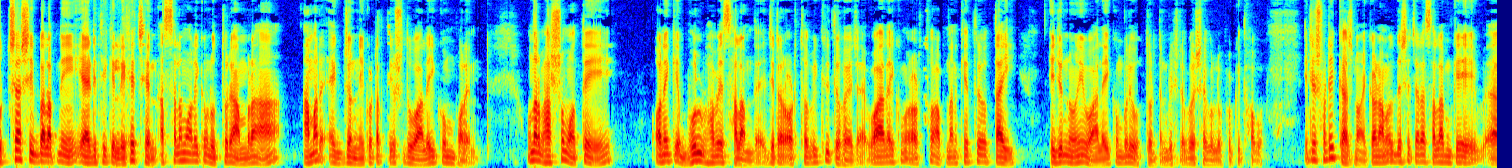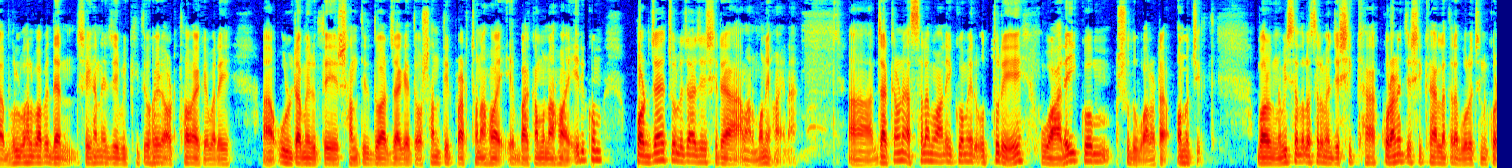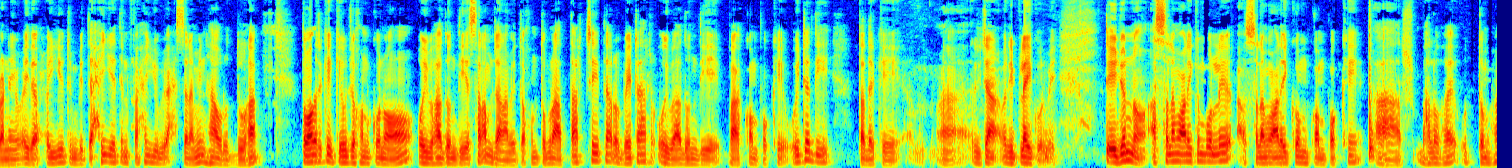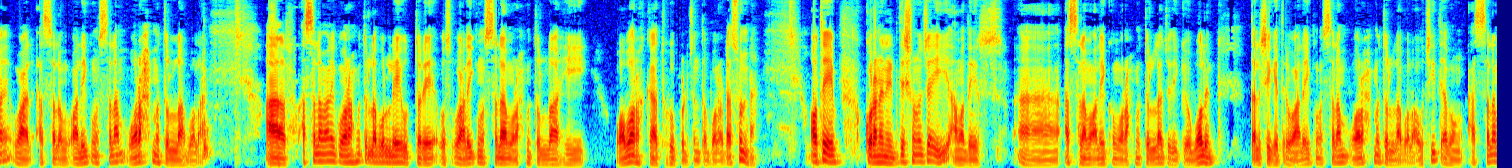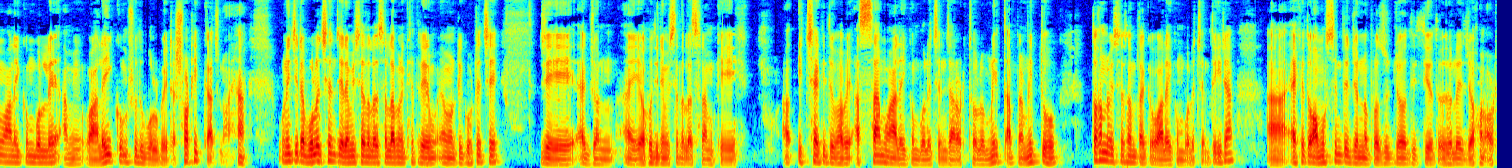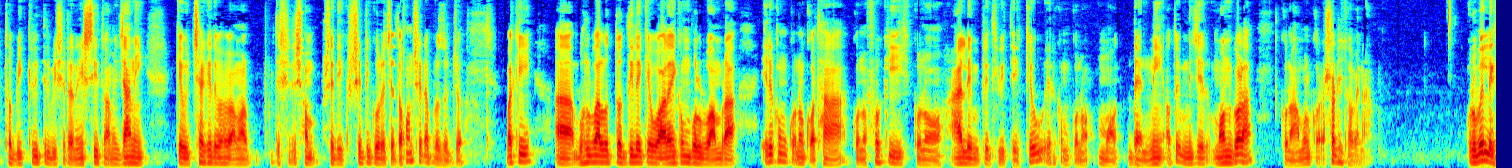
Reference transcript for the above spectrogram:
উচ্ছ্বাস ইকবাল আপনি এআইডি থেকে লিখেছেন, আসসালামু আলাইকুম উত্তরে আমরা আমার একজন নিকটাত্মীয় শুধু ওয়ালাইকুম বলেন। ওনার ভাষ্য মতে অনেকে ভুলভাবে সালাম দেয়, যেটার অর্থ বিকৃত হয়ে যায়। ওয়ালাইকুমের অর্থ আপনার ক্ষেত্রেও তাই এই জন্য উনি ওয়ালাইকুম বলে উত্তর দেন। বিষয়টা সেগুলো উপকৃত হব। এটা সঠিক কাজ নয়, কারণ আমাদের দেশে যারা সালামকে ভুলভালভাবে দেন, সেখানে যে বিকৃত হয়ে অর্থ একেবারে উল্টা মেরুতে শান্তির দোয়ার জায়গাতে অশান্তির প্রার্থনা হয় বা কামনা হয়, এরকম পর্যায়ে চলে যায় যে সেটা আমার মনে হয় না। যার কারণে আসসালামু আলাইকুমের উত্তরে ওয়ালাইকুম শুধু বলাটা অনুচিত। বরং নবী সাল্লাহ সাল্লামের যে শিক্ষা, কোরআনের যে শিক্ষা আল্লাহ তালা বলেছেন কোরআনে ওইদা হইয়ুতুম বিতাহিয়াতিন ফাহাইয়ু বিআহসানা মিনহা উরুদ্দুহা তোমাদেরকে কেউ যখন কোনো অভিবাদন দিয়ে সালাম জানাবে, তখন তোমরা তার চাইতে আরও বেটার অভিবাদন দিয়ে বা কমপক্ষে ওইটা দিয়ে তাদেরকে রিপ্লাই করবে। তো এই জন্য আসসালামু আলাইকুম বললে আসসালামু আলাইকুম কমপক্ষে, আর ভালো হয়, উত্তম হয়, ওয়াল, আসসালামু আলাইকুম আসসালাম ওরহমতুল্লাহ বলা। আর আসসালামু আলাইকুম ওরহমতুল্লাহ বললে উত্তরে ওয়ালাইকুম আসসালাম রহমতুল্লাহি ওবরাকাতুহু পর্যন্ত বলাটা শুননা অতএব কোরআনের নির্দেশ অনুযায়ী আমাদের আসসালামু আলাইকুম রহমতুল্লাহ যদি কেউ বলেন, তাহলে সেক্ষেত্রে ওয়ালাইকুম আসসালাম ওরহমতুল্লাহ বলা উচিত এবং আসসালামু আলাইকুম বললে আমি ওয়ালাইকুম শুধু বলব, এটা সঠিক কাজ নয়। হ্যাঁ উনি যেটা বলেছেন যে নবী সাল্লাহ সাল্লামের ক্ষেত্রে এমনটি ঘটেছে যে একজন ইহুদি নবী সাল্লাহ সাল্লামকে ইচ্ছাকৃতভাবে আসসালামু আলাইকুম বলেছেন, যার অর্থ হলো মৃত আপনার মৃত্যু হোক। তখন নবী সাল্লাম তাকে ওয়ালাইকুম বলেছেন। তো এটা একে তো অমুসলিমদের জন্য প্রযোজ্য, দ্বিতীয়ত হলে যখন অর্থ বিকৃতির বিষয়টা নিশ্চিত, আমি জানি, কেউ ইচ্ছাকৃতভাবে আমার প্রতি সেটি সেটি সেটি করেছে, তখন সেটা প্রযোজ্য। বাকি ভুলভাল উত্তর দিলে কেউ ওয়ালাইকুম বলব আমরা, এরকম কোনো কথা, কোনো ফকি কোনো আলেম পৃথিবীতে কেউ এরকম কোনো মত দেননি, অতএব নিজের মন গড়া কোনো আমল করা সঠিক হবে না। রুবেল লিখে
